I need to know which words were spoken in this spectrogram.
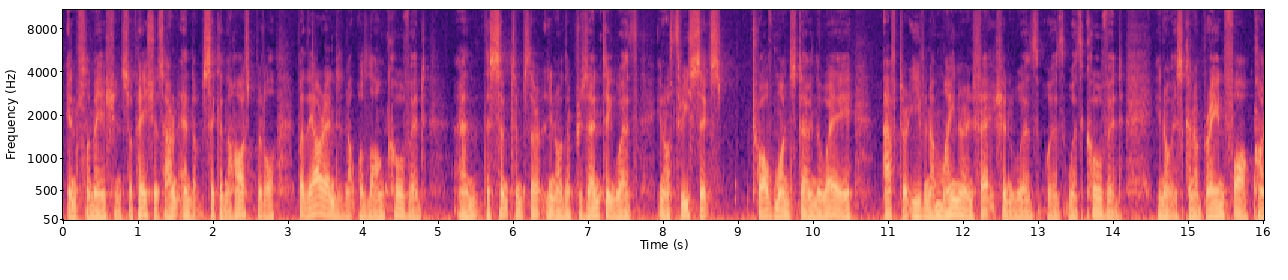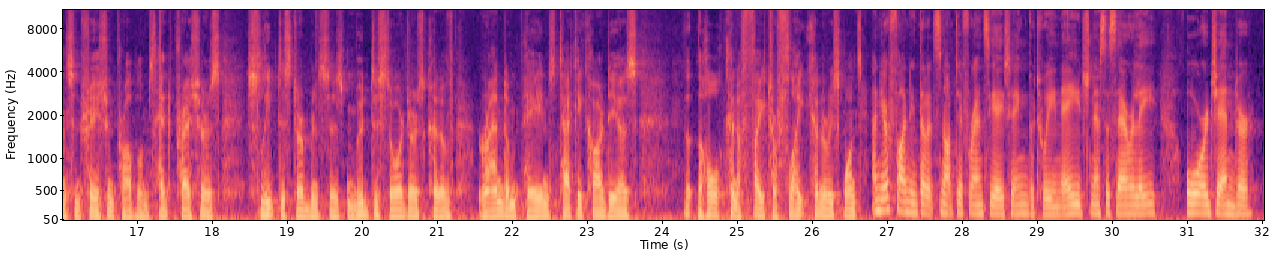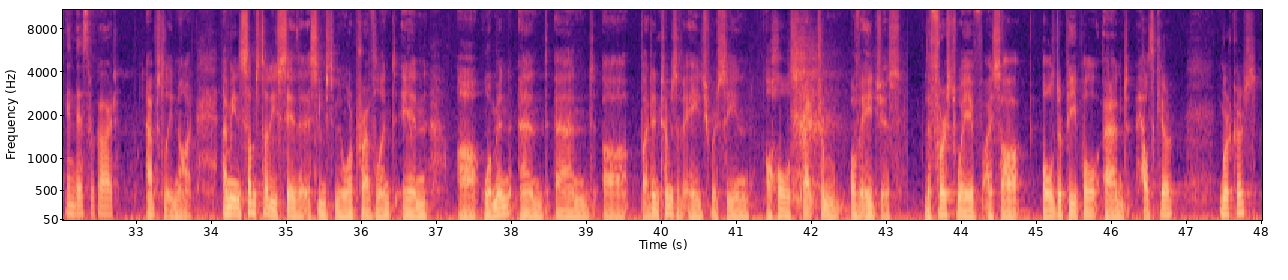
inflammation. So patients aren't end up sick in the hospital, but they are ending up with long COVID. and the symptoms that you know they're presenting with, you know, three, six, 12 months down the way, after even a minor infection with, with, with COVID, you know, it's kind of brain fog, concentration problems, head pressures, sleep disturbances, mood disorders, kind of random pains, tachycardias, the, the whole kind of fight or flight kind of response. And you're finding that it's not differentiating between age necessarily or gender in this regard? Absolutely not. I mean, some studies say that it seems to be more prevalent in uh, women, and and uh, but in terms of age, we're seeing a whole spectrum of ages. The first wave, I saw older people and healthcare workers.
